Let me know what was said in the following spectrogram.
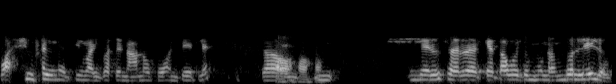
પોસિબલ નથી. મારી પાસે નાનો ફોન છે એટલે. મેરું સર કહેતા હોય તો હું નંબર લઈ લઉં.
